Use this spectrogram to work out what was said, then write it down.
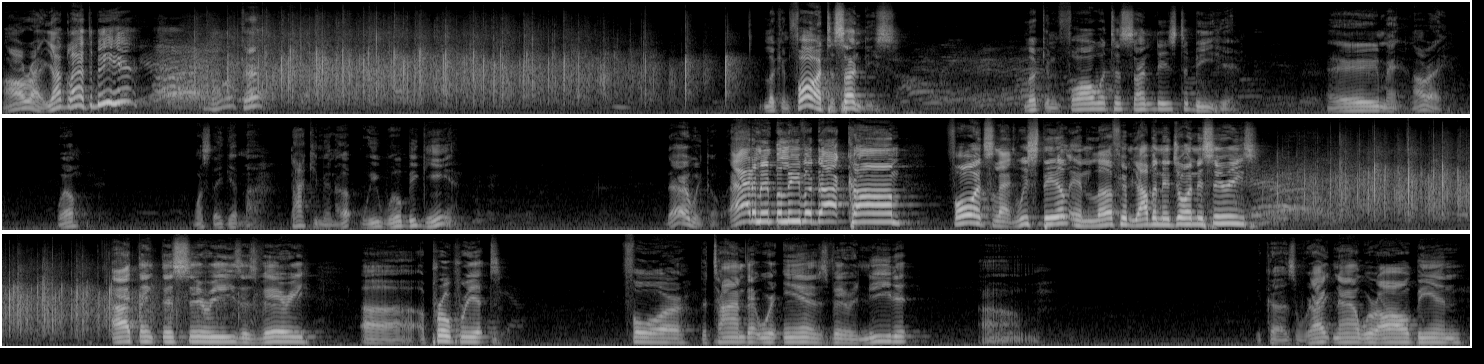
All right. Y'all glad to be here? Okay. Looking forward to Sundays. Looking forward to Sundays to be here. Amen. All right. Well, once they get my document up, we will begin. There we go. AdamandBeliever.com forward slash. We're still in love him. Y'all been enjoying this series? I think this series is very uh, appropriate for the time that we're in. It's very needed. Um, because right now we're all being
